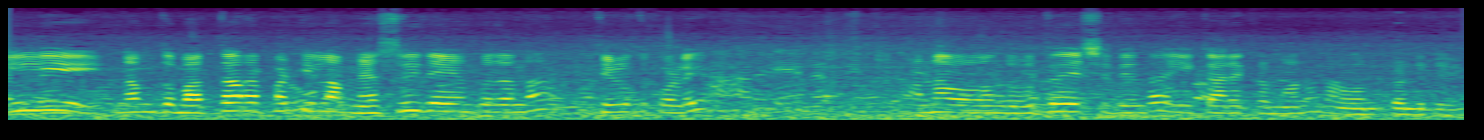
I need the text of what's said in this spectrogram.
ಎಲ್ಲಿ ನಮ್ಮದು ಮತದಾರ ಪಟ್ಟಿ ನಮ್ಮ ಹೆಸರಿದೆ ಎಂಬುದನ್ನು ತಿಳಿದುಕೊಳ್ಳಿ ಅನ್ನೋ ಒಂದು ಉದ್ದೇಶದಿಂದ ಈ ಕಾರ್ಯಕ್ರಮವನ್ನು ನಾವು ಹಮ್ಮಿಕೊಂಡಿದ್ದೀವಿ.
